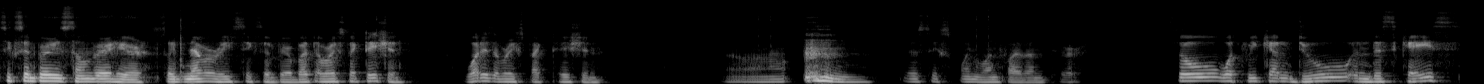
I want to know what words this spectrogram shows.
6 ampere is somewhere here so it never reached 6 ampere but our expectation what is our expectation? Uh, is 6.15 ampere. So what we can do in this case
